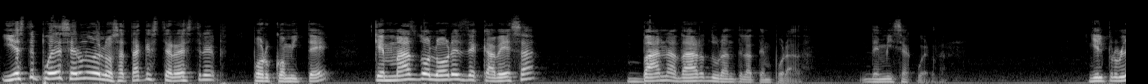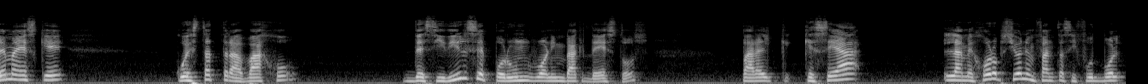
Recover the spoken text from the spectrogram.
Y este puede ser uno de los ataques terrestres por comité que más dolores de cabeza van a dar durante la temporada. De mí se acuerdan. Y el problema es que cuesta trabajo decidirse por un running back de estos para el que, sea la mejor opción en fantasy fútbol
